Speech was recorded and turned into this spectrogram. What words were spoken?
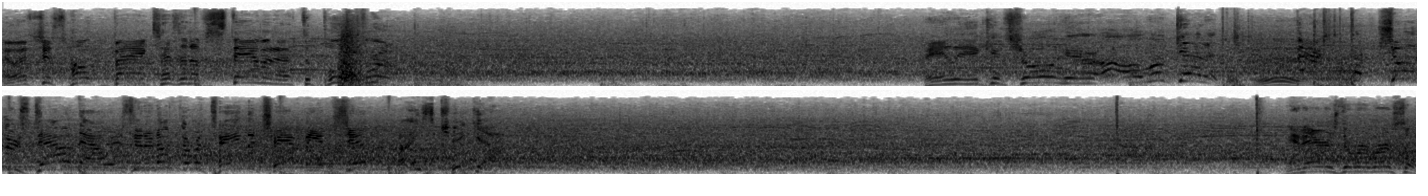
Now, let's just hope Banks has enough stamina to pull through. Bayley in control here. Uh-oh, look at it. Back, shoulders down there's the reversal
